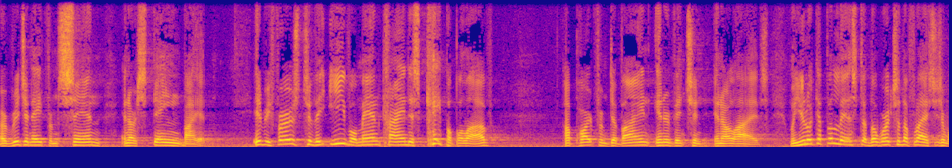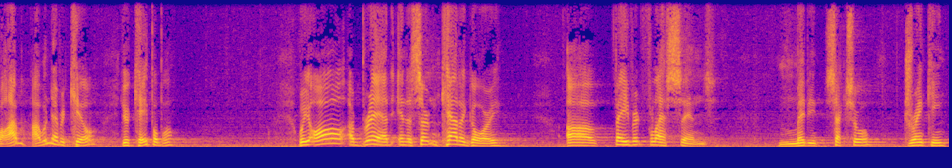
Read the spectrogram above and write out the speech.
originate from sin and are stained by it. It refers to the evil mankind is capable of apart from divine intervention in our lives. When you look at the list of the works of the flesh, you say, Well, I, I would never kill. You're capable. We all are bred in a certain category of favorite flesh sins. Maybe sexual, drinking,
